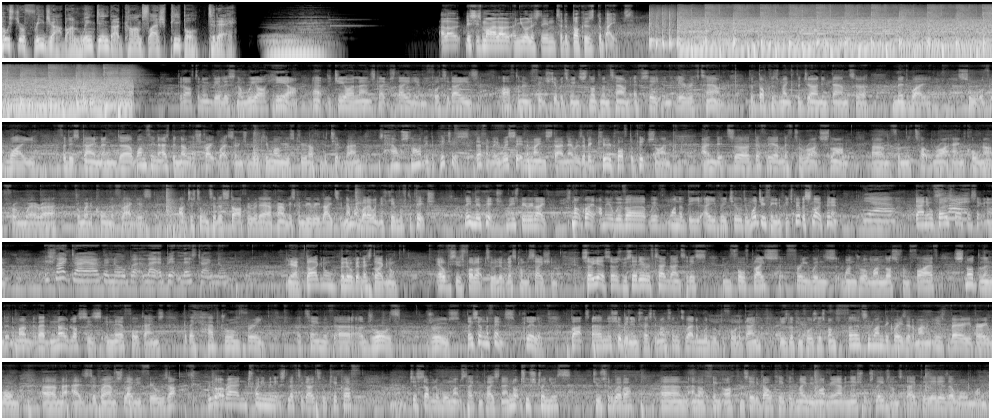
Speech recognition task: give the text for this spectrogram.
Post your free job on linkedin.com/people slash people today. Hello, this is Milo, and you're listening to the Dockers Debate. Good afternoon, dear listener. We are here at the GI Landscape Stadium for today's afternoon fixture between Snodland Town FC and Erith Town. The Dockers make the journey down to Medway, sort of way for this game. And uh, one thing that has been noticed straight away as soon as you walk in while you was queuing up at the chip van was how slanted the pitch is. Definitely. We're sitting in the main stand there. There's a big keep off the pitch sign. And it's uh, definitely a left to right slant um, from the top right hand corner from where uh, from where the corner flag is. I've just talked to the staff who were there. Apparently it's going to be relayed to. Never mind why they want you to keep off the pitch. Need a new pitch. It needs to be relayed. It's not great. I'm here with uh, with one of the Avery children. What do you think of the pitch? Bit of a slope, isn't it? Yeah. Daniel first half or second half? It's like diagonal, but like a bit less diagonal. Yeah, diagonal, but a little bit less diagonal. Elvis's follow up to a little less conversation. So, yeah, so as we said, Erith Town going to this in fourth place. Three wins, one draw, and one loss from five. Snodland at the moment have had no losses in their four games, but they have drawn three. A team of uh, drawers. Drews. They sit on the fence, clearly. But um, this should be an interesting one. Talking to Adam Woodward before the game, he's looking forward to this one. 31 degrees at the moment. It is very, very warm um, as the ground slowly fills up. We've got around 20 minutes left to go till kick-off. Just some of the warm-ups taking place now. Not too strenuous due to the weather. Um, and I think I can see the goalkeepers maybe might be having their short sleeves on today because it is a warm one.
